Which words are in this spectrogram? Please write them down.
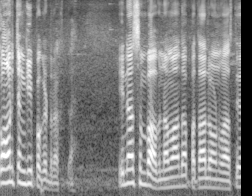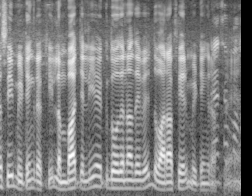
ਕੌਣ ਚੰਗੀ ਪਕੜ ਰੱਖਦਾ। ਇਹਨਾਂ ਸੰਭਾਵਨਾਵਾਂ ਦਾ ਪਤਾ ਲਾਉਣ ਵਾਸਤੇ ਅਸੀਂ ਮੀਟਿੰਗ ਰੱਖੀ, ਲੰਬਾ ਚੱਲੀ ਹੈ ਇੱਕ ਦੋ ਦਿਨਾਂ ਦੇ ਵਿੱਚ ਦੁਬਾਰਾ ਫੇਰ ਮੀਟਿੰਗ ਰੱਖ ਰਹੇ ਹਾਂ।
